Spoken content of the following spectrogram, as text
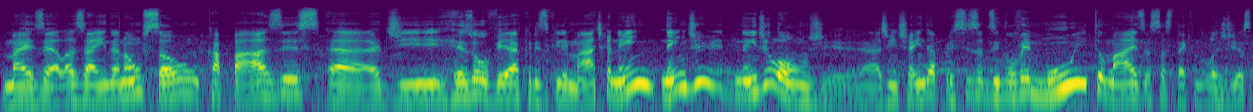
mas elas ainda não são capazes uh, de resolver a crise climática, nem, nem, de, nem de longe. A gente ainda precisa desenvolver muito mais essas tecnologias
